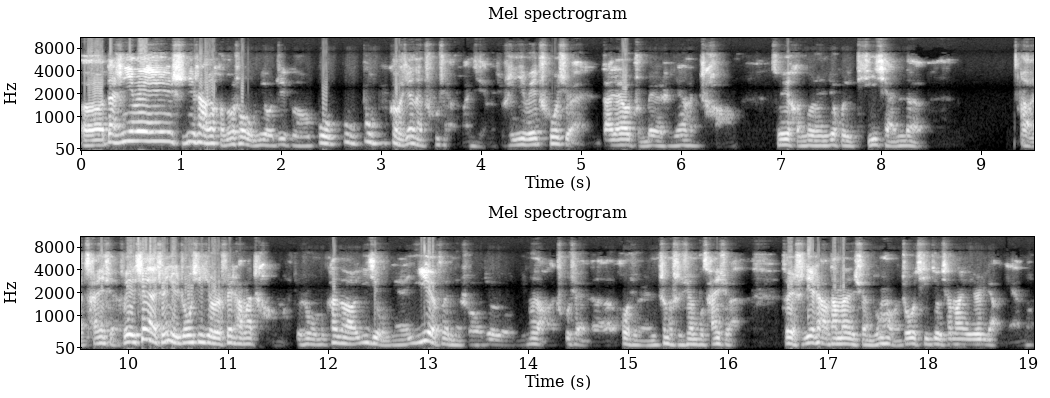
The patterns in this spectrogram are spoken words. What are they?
呃，但是因为实际上有很多时候我们有这个不不不不可见的初选环节，就是因为初选大家要准备的时间很长，所以很多人就会提前的啊参选。所以现在选举周期就是非常的长就是我们看到一九年一月份的时候就有民主党的初选的候选人正式宣布参选，所以实际上他们选总统的周期就相当于是两年了。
